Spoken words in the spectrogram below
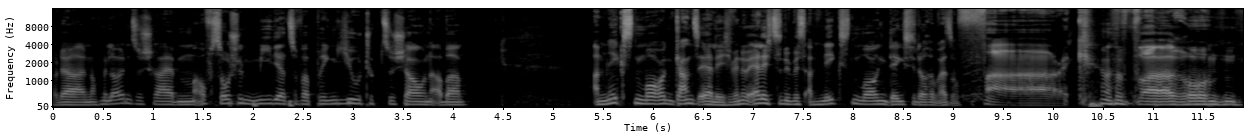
oder noch mit Leuten zu schreiben, auf Social Media zu verbringen, YouTube zu schauen, aber am nächsten Morgen, ganz ehrlich, wenn du ehrlich zu dir bist, am nächsten Morgen denkst du doch immer so, fuck, warum,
